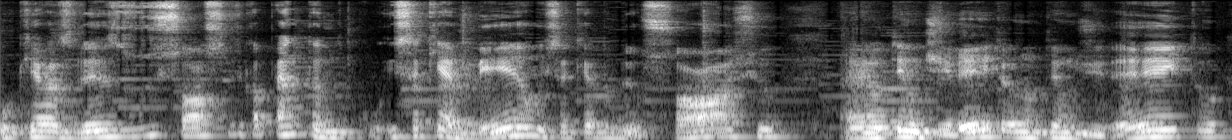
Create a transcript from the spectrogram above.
Porque às vezes o sócio fica perguntando: isso aqui é meu, isso aqui é do meu sócio, é, eu tenho direito, eu não tenho direito,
